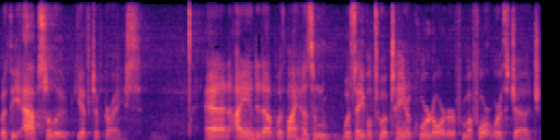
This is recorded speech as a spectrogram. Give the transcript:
with the absolute gift of grace. And I ended up with my husband was able to obtain a court order from a Fort Worth judge,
